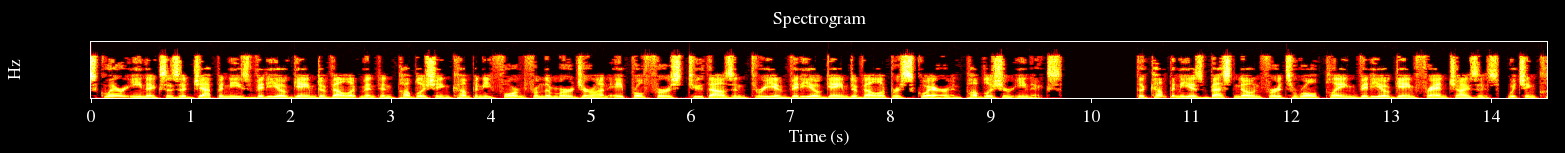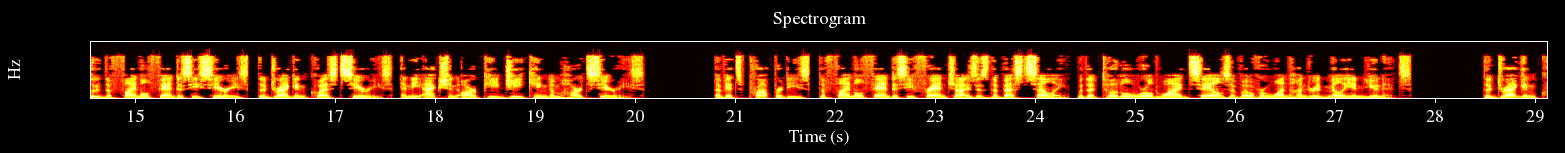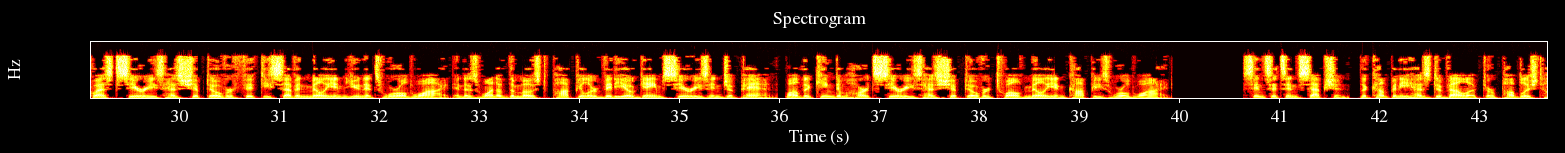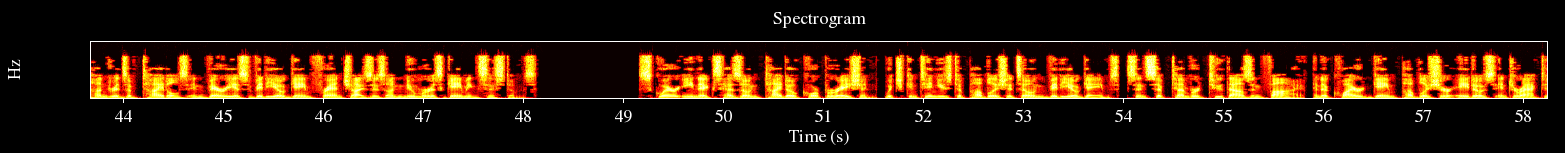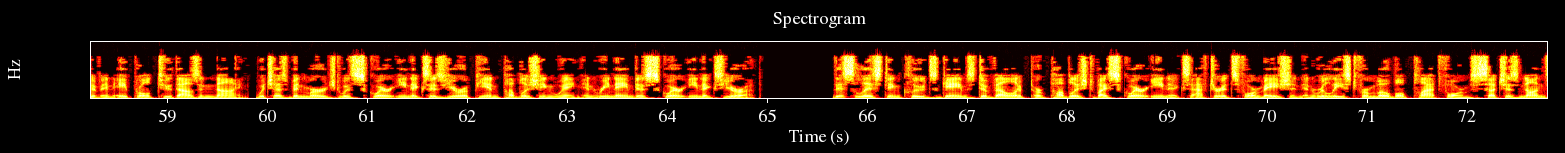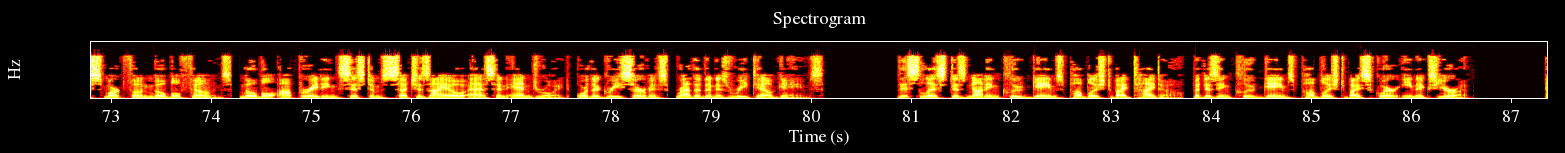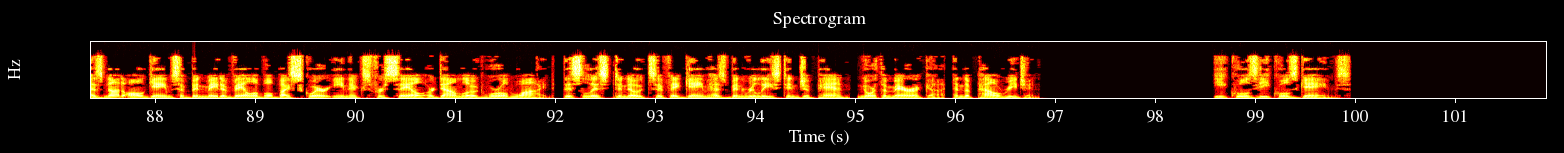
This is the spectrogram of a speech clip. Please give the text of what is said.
Square Enix is a Japanese video game development and publishing company formed from the merger on April 1, 2003 of video game developer Square and publisher Enix. The company is best known for its role-playing video game franchises, which include the Final Fantasy series, the Dragon Quest series, and the action RPG Kingdom Hearts series. Of its properties, the Final Fantasy franchise is the best-selling, with a total worldwide sales of over 100 million units. The Dragon Quest series has shipped over 57 million units worldwide and is one of the most popular video game series in Japan, while the Kingdom Hearts series has shipped over 12 million copies worldwide. Since its inception, the company has developed or published hundreds of titles in various video game franchises on numerous gaming systems. Square Enix has owned Taito Corporation, which continues to publish its own video games, since September 2005, and acquired game publisher Eidos Interactive in April 2009, which has been merged with Square Enix's European publishing wing and renamed as Square Enix Europe. This list includes games developed or published by Square Enix after its formation and released for mobile platforms such as non-smartphone mobile phones, mobile operating systems such as iOS and Android, or the GREE service, rather than as retail games. This list does not include games published by Taito, but does include games published by Square Enix Europe. As not all games have been made available by Square Enix for sale or download worldwide, this list denotes if a game has been released in Japan, North America, and the PAL region. Games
